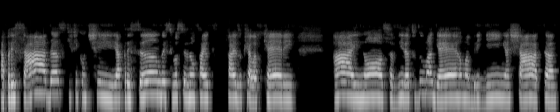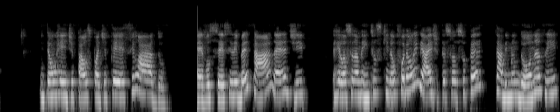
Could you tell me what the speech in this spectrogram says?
apressadas, que ficam te apressando, e se você não faz, faz o que elas querem, ai, nossa, vira tudo uma guerra, uma briguinha chata. Então o rei de paus pode ter esse lado. É você se libertar, né, de relacionamentos que não foram legais, de pessoas super, sabe, mandonas e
